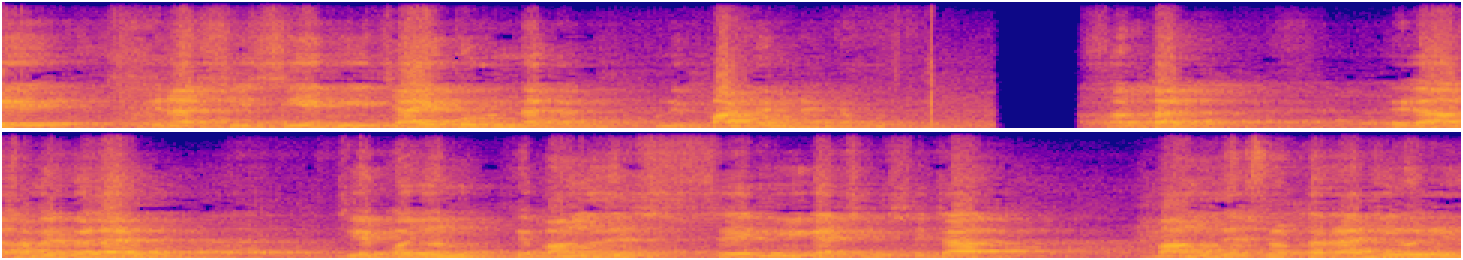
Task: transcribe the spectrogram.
এ এনআরসি, সিএবি যাই করুন না কেন, উনি পারবেন না এটা করতে। সরকার, এটা আসামের বেলায় যে কজনকে বাংলাদেশে নিয়ে গেছে, সেটা বাংলাদেশ সরকার রাজি হলেই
